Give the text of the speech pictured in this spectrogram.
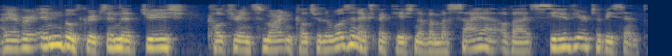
However, in both groups, in the Jewish culture and Samaritan culture, there was an expectation of a Messiah, of a Saviour to be sent.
